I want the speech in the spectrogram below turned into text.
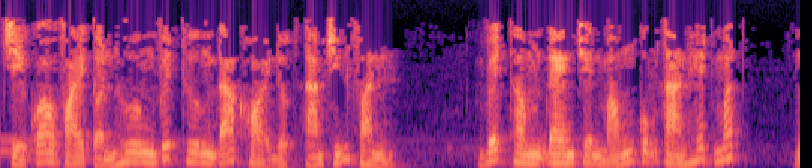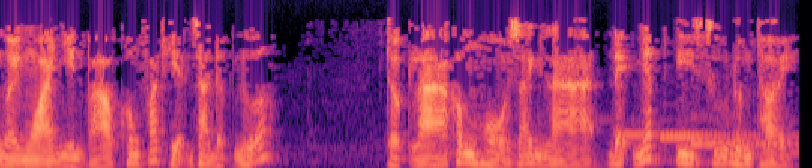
Chỉ qua vài tuần hương vết thương đã khỏi được 8-9 phần, vết thâm đen trên móng cũng tan hết mất, người ngoài nhìn vào không phát hiện ra được nữa. Thực là không hổ danh là đệ nhất y sư đương thời.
